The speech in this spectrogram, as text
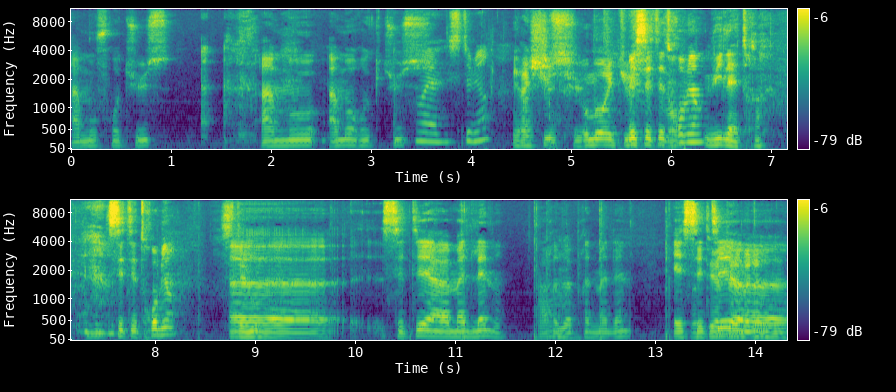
Amou, Frotus, Amoructus. Ouais, c'était bien. Erectus, plus. Homo erectus. Mais c'était trop bien. 8 lettres. C'était trop bien. C'était Euh, à Madeleine, Ah. près de, près de Madeleine. Et c'était. euh,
